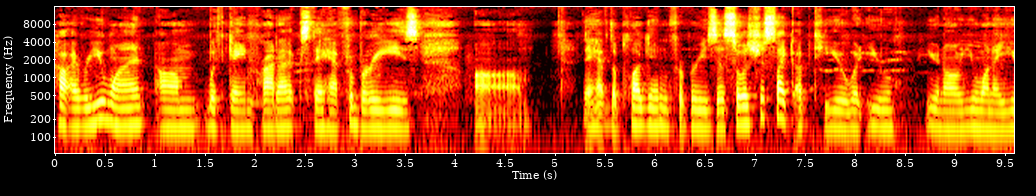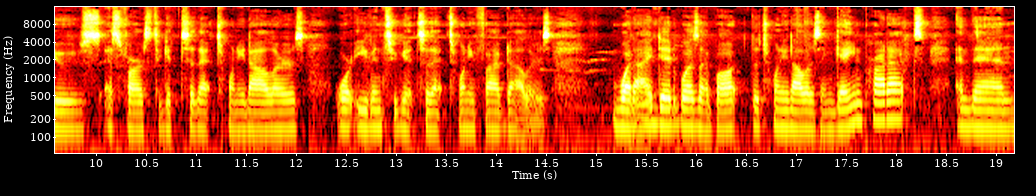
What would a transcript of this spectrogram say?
however you want um, with Gain products. They have Febreze. Um, they have the plug-in Febreze. So it's just like up to you what you you know you want to use as far as to get to that $20 or even to get to that $25 what i did was i bought the $20 in gain products and then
